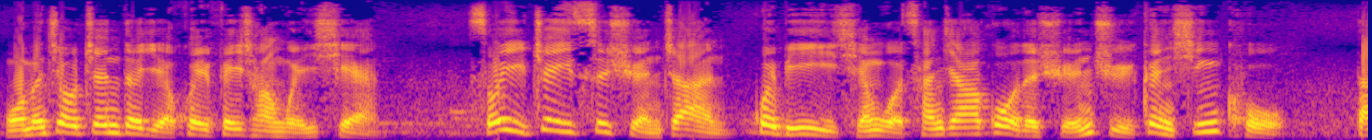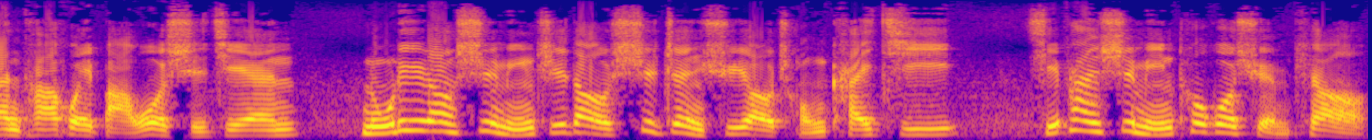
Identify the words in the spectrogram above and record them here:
我们就真的也会非常危险。所以这一次选战会比以前我参加过的选举更辛苦，但他会把握时间，努力让市民知道市政需要重开机。期盼市民透过选票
